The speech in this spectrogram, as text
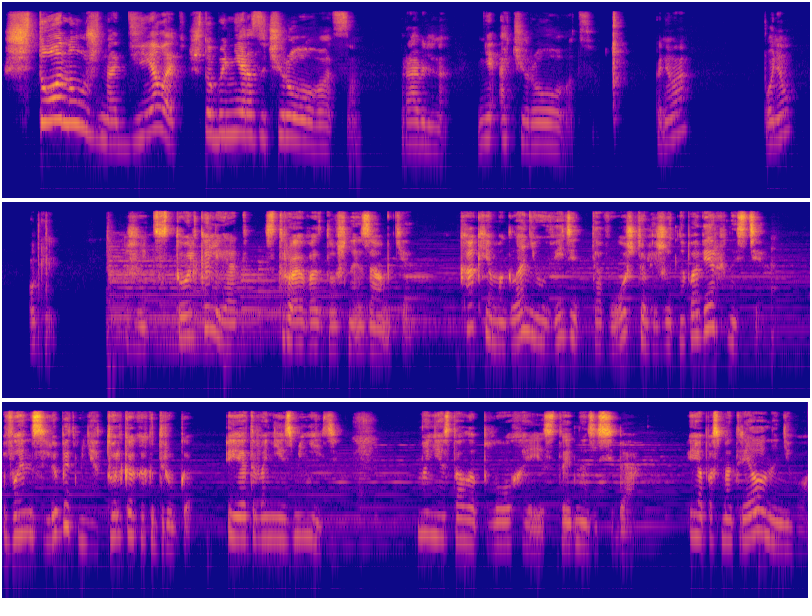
что нужно делать, чтобы не разочаровываться. Правильно, не очаровываться. Поняла? Понял? Окей. жить столько лет, строя воздушные замки. Как я могла не увидеть того, что лежит на поверхности? Венс любит меня только как друга, и этого не изменить. Мне стало плохо и стыдно за себя. Я посмотрела на него,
